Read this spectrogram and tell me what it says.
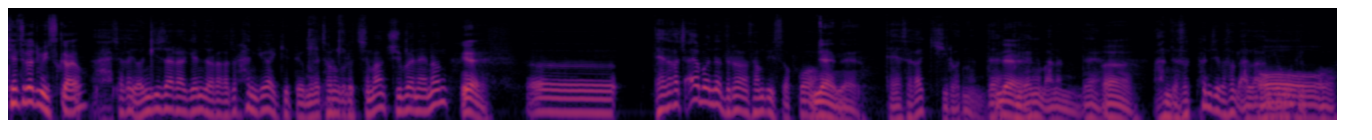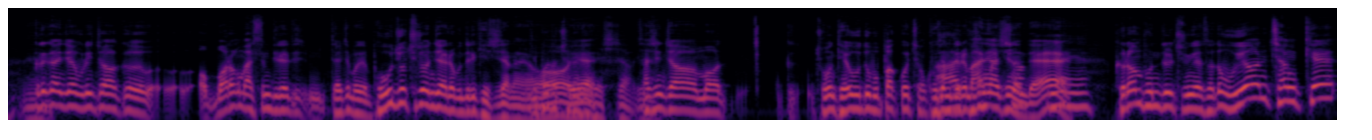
케이스가 좀 있을까요? 아, 제가 연기 잘하기엔 여러 가지 한계가 있기 때문에 저는 그렇지만 주변에는 예. 어, 대사가 짧은데 늘어난 사람도 있었고 네네. 대사가 길었는데 네. 분량이 많았는데 예. 안 돼서 편집에서 날라간 경우도 어, 있고. 예. 그러니까 이제 우리 저 그 뭐라고 말씀드려야 될지 모르겠어요. 보조 출연자 여러분들이 계시잖아요. 보조 출연자 계시죠. 예. 사실 저 뭐 좋은 대우도 못 받고 참 고생들을 아, 많이. 하시는데 예, 예. 그런 분들 중에서도 우연찮게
